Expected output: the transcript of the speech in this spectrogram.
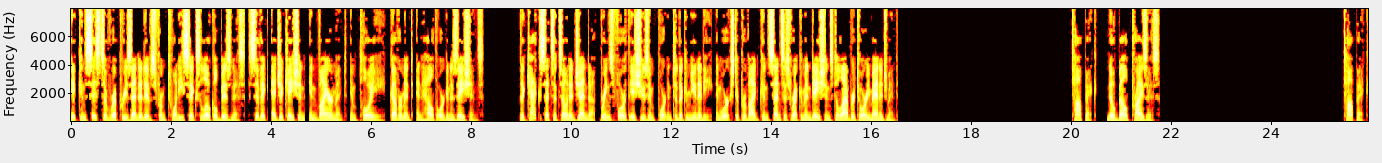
It consists of representatives from 26 local business, civic, education, environment, employee, government, and health organizations. The CAC sets its own agenda, brings forth issues important to the community, and works to provide consensus recommendations to laboratory management. Nobel Prizes Topic:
